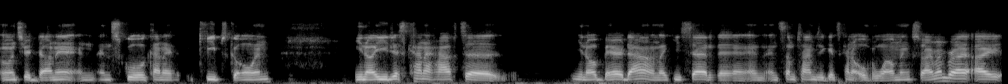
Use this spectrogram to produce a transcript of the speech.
once you're done it and, and school kind of keeps going you know you just kind of have to you know bear down like you said and and sometimes it gets kind of overwhelming. So i remember I, I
